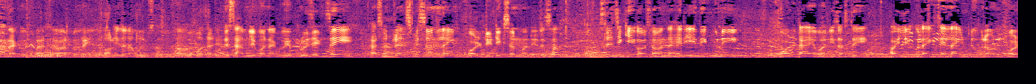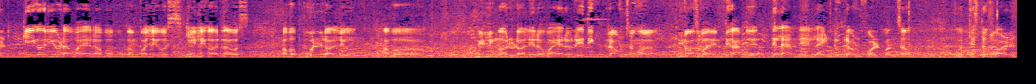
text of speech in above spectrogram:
बनाएको पाँचजना अर्को त्यस हामीले बनाएको यो प्रोजेक्ट चाहिँ खासमा ट्रान्समिसन लाइन फल्ट डिटेक्सन भनेर छ। यसले चाहिँ के गर्छ भन्दाखेरि यदि कुनै फल्ट आयो भने जस्तै अहिलेको लागि चाहिँ लाइन टु ग्राउन्ड फल्ट केही गरी एउटा वायर अब भूकम्पले होस् केले गर्दा होस् अब पोल ढल्यो अब बिल्डिङहरू ढलेर वायरहरू यदि ग्राउन्डसँग टच भयो भने त्यो हामीले त्यसलाई हामीले लाइन टु ग्राउन्ड फल्ट भन्छौँ। हो त्यस्तो फल्ट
